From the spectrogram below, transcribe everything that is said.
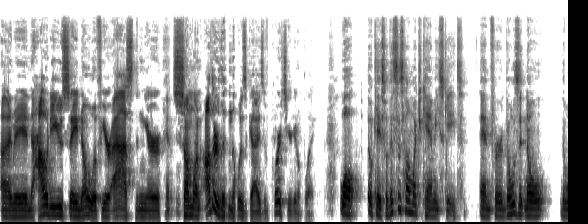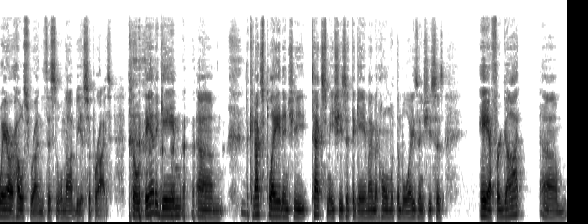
I mean, how do you say no if you're asked and you're yeah. someone other than those guys? Of course, you're going to play. Well, okay, so this is how much Cammi skates, and for those that know the way our house runs, this will not be a surprise. So they had a game. Um, the Canucks played, and she texts me. She's at the game. I'm at home with the boys, and she says, "Hey, I forgot um,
